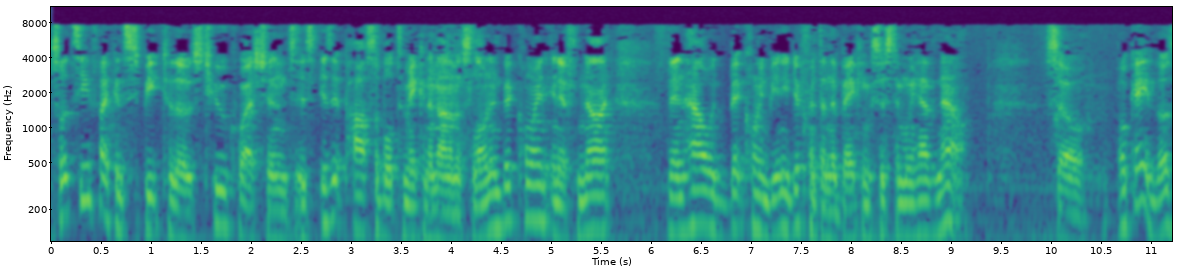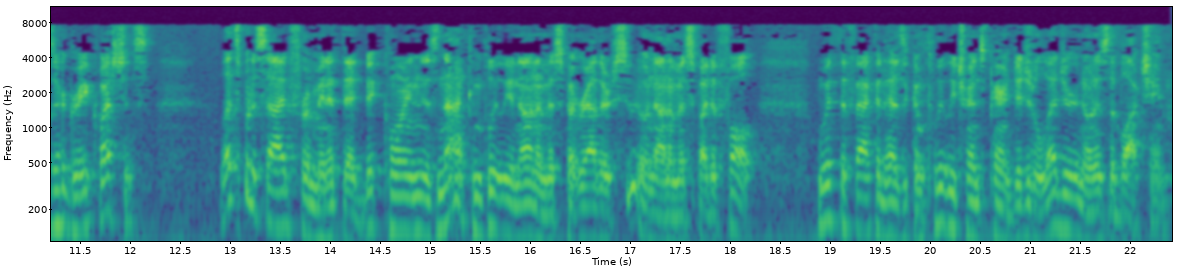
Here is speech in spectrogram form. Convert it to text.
So let's see if I can speak to those two questions. Is, is it possible to make an anonymous loan in Bitcoin? And if not, then how would Bitcoin be any different than the banking system we have now? So, okay, those are great questions. Let's put aside for a minute that Bitcoin is not completely anonymous, but rather pseudo-anonymous by default, with the fact that it has a completely transparent digital ledger known as the blockchain.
